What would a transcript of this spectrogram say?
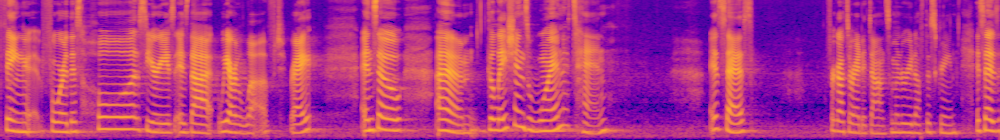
thing for this whole series is that we are loved, right? And so um, Galatians 1:10 it says forgot to write it down, so I'm going to read off the screen. It says,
